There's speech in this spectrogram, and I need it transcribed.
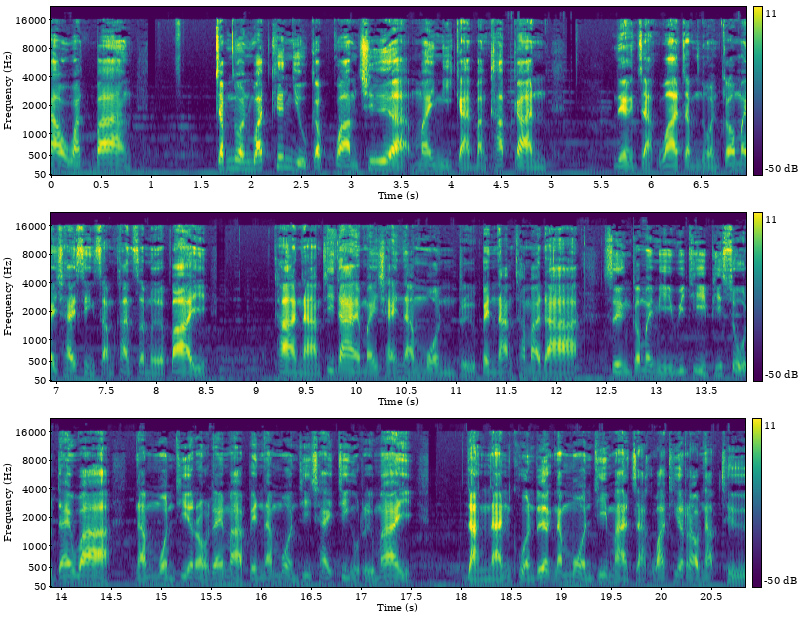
9 วัดบ้างจำนวนวัดขึ้นอยู่กับความเชื่อไม่มีการบังคับกัน เนื่องจากว่าจำนวนก็ไม่ใช่สิ่งสำคัญเสมอไป ถ้าน้ำที่ได้ไม่ใช้น้ำมนต์หรือเป็นน้ำธรรมดา ซึ่งก็ไม่มีวิธีพิสูจน์ได้ว่าน้ำมนต์ที่เราได้มาเป็นน้ำมนต์ที่ใช้จริงหรือไม่ ดังนั้นควรเลือกน้ำมนต์ที่มาจากวัดที่เรานับถือ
